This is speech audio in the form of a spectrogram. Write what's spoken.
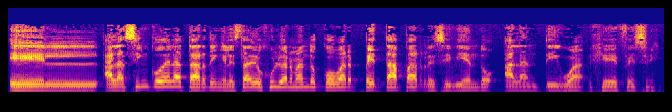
el, a las 5 de la tarde en el estadio Julio Armando Cobar, Petapa recibiendo a la antigua GFC.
